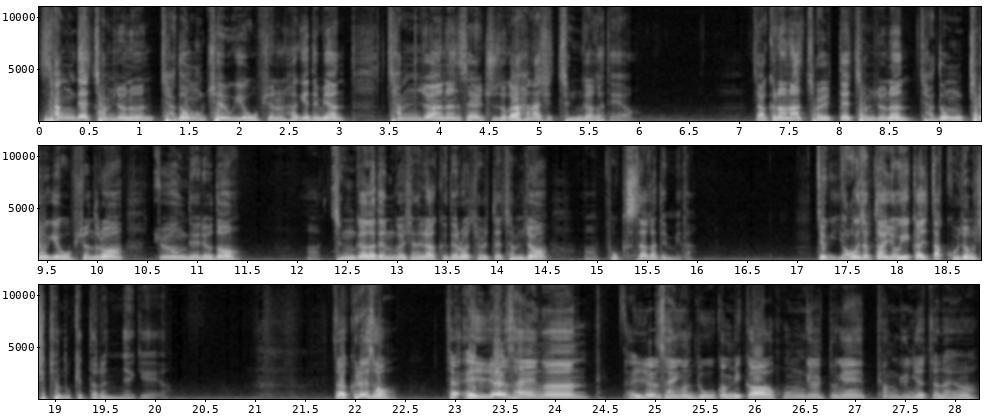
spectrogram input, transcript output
상대 참조는 자동 채우기 옵션을 하게 되면 참조하는 셀 주소가 하나씩 증가가 돼요. 자 그러나 절대 참조는 자동 채우기 옵션으로 쭉 내려도 어, 증가가 되는 것이 아니라 그대로 절대 참조 어, 복사가 됩니다. 즉 여기서부터 여기까지 딱 고정시켜 놓겠다는 얘기예요. 자 그래서 자 L열 사행은 L열 사행은 누구 겁니까? 홍길동의 평균이었잖아요.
